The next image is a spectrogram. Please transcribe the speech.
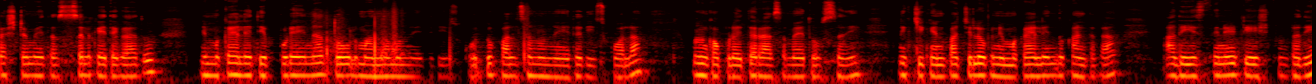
కష్టమైతే అస్సలకైతే కాదు. నిమ్మకాయలు అయితే ఎప్పుడైనా తోలు మందం ఉన్నైతే తీసుకోవద్దు. పలసన ఉన్నాయి అయితే తీసుకోవాలా. మనకు అప్పుడైతే రసం అయితే వస్తుంది. నీకు చికెన్ పచ్చిలోకి నిమ్మకాయలు ఎందుకు అంటారా అది వేస్తేనే టేస్ట్ ఉంటుంది.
